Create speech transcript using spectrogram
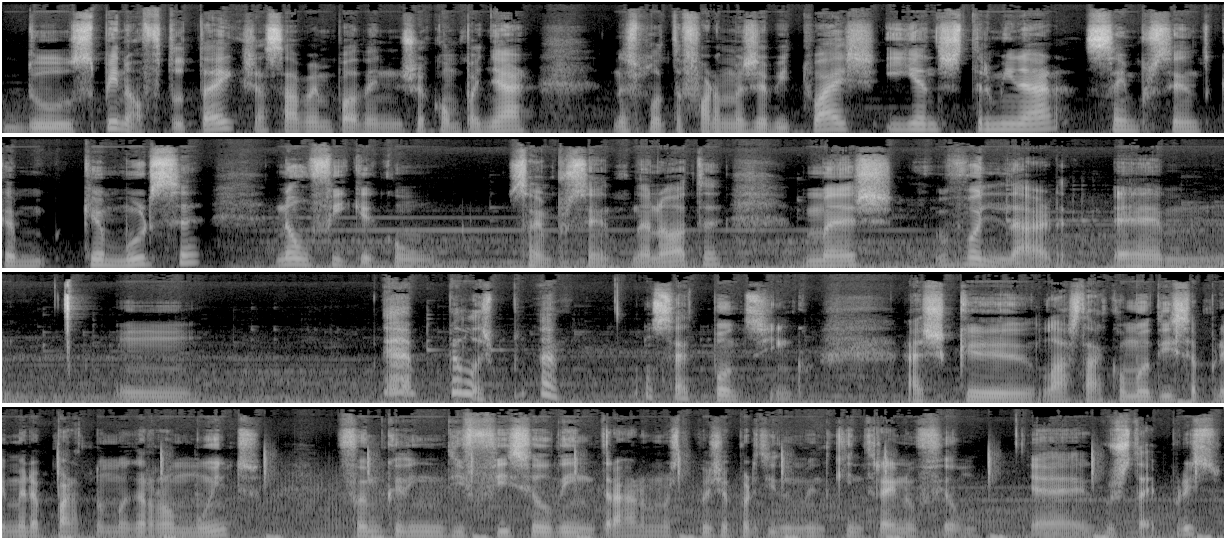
do spin-off do Take. Já sabem, podem nos acompanhar nas plataformas habituais. E antes de terminar, 100% cam camurça. Não fica com 100% na nota, mas vou-lhe dar um. um é, pelas. É, um 7.5. Acho que, lá está, como eu disse, a primeira parte não me agarrou muito. Foi um bocadinho difícil de entrar, mas depois, a partir do momento que entrei no filme, uh, gostei. Por isso,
